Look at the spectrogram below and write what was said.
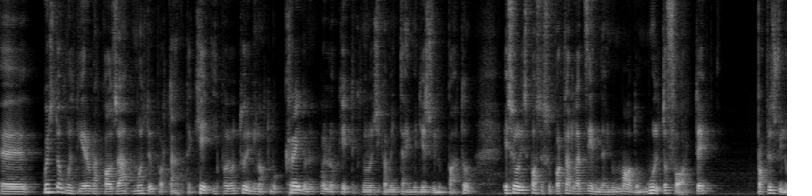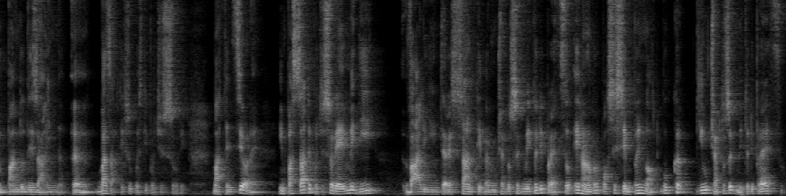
eh, questo vuol dire una cosa molto importante, che i produttori di notebook credono in quello che tecnologicamente AMD ha sviluppato e sono disposti a supportare l'azienda in un modo molto forte proprio sviluppando design eh, basati su questi processori. Ma attenzione, in passato i processori AMD validi, interessanti per un certo segmento di prezzo, erano proposti sempre in notebook di un certo segmento di prezzo.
